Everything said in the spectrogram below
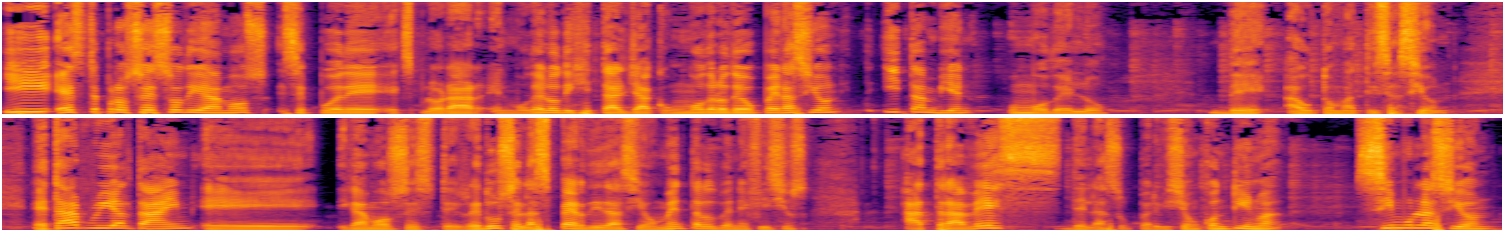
Y este proceso, digamos, se puede explorar el modelo digital ya con un modelo de operación y también un modelo de automatización. ETAP Real Time, eh, digamos, este, reduce las pérdidas y aumenta los beneficios a través de la supervisión continua, simulación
